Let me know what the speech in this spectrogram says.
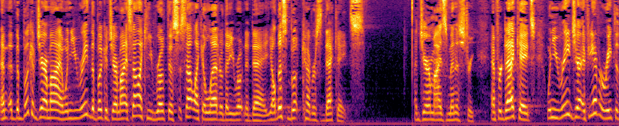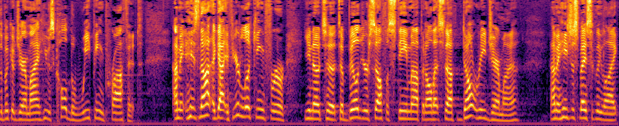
And the book of Jeremiah, when you read the book of Jeremiah, it's not like he wrote this, it's not like a letter that he wrote in a day. Y'all, this book covers decades of Jeremiah's ministry. And for decades, when you read, if you ever read through the book of Jeremiah, he was called the weeping prophet. I mean, he's not a guy, if you're looking for, you know, to, to build your self esteem up and all that stuff, don't read Jeremiah. I mean, he's just basically like,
